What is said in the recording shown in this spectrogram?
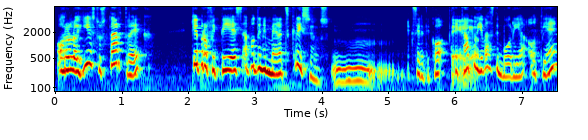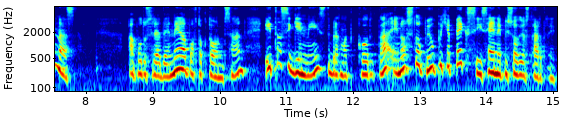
ορολογίες του Star Trek και προφητείες από την ημέρα της κρίσεως. Εξαιρετικό. Και κάπου διάβασα στην πορεία ότι ένας από τους 39 που αυτοκτόνησαν ήταν συγγενής στην πραγματικότητα ενός ηθοποιού που είχε παίξει σε ένα επεισόδιο Star Trek.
